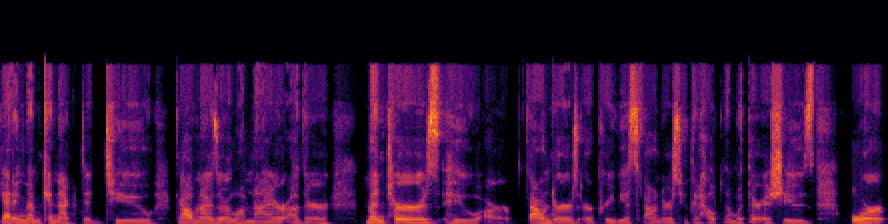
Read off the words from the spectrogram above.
getting them connected to galvanizer alumni or other mentors who are founders or previous founders who could help them with their issues or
